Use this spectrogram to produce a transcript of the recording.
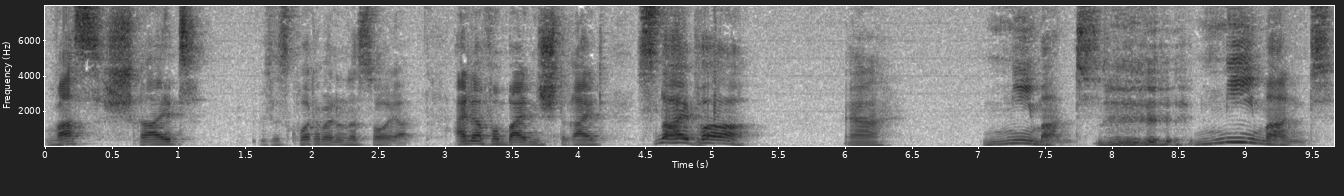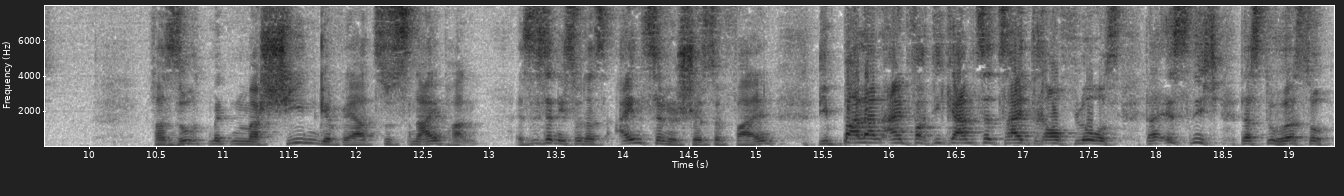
Was schreit, ist das Quarterman oder Sawyer? Einer von beiden schreit, Sniper! Ja. Niemand, niemand versucht mit einem Maschinengewehr zu snipern. Es ist ja nicht so, dass einzelne Schüsse fallen. Die ballern einfach die ganze Zeit drauf los. Da ist nicht, dass du hörst so.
